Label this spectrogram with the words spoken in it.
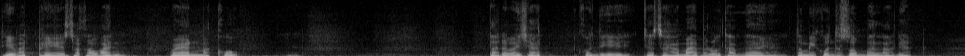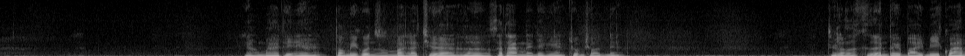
ที่วัดเพสกวันแวนมัคคุตัดเอาไว้ชัดคนที่จะสามารถบรรลุธรรมได้ ต้องมีคุณสมบัติเหล่านี้อย่างมาที่เนี่ยต้องมีคุณสมบัติและเชื่อ เออเขาทำกันอย่างเงี้ย ชุมชนเนี้ยจะแล้วก็เคลื่อนไปบ่อยมีความ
